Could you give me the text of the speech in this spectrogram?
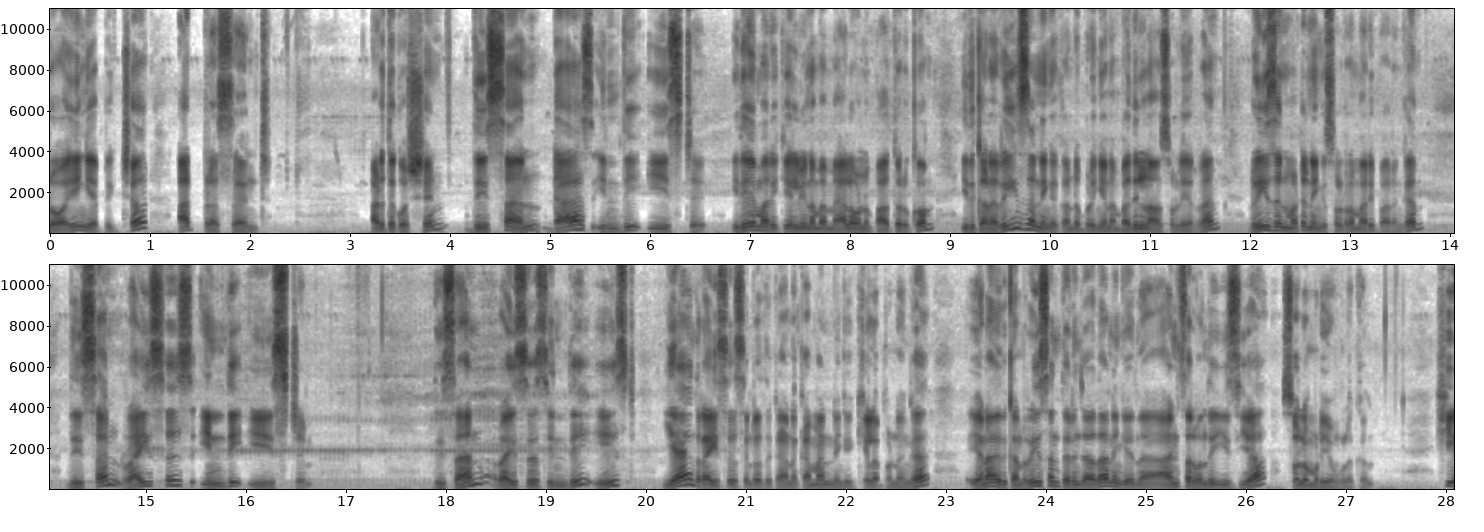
drawing a picture at present அடுத்த question the sun dash in the east இதே மாதிரி கேள்வி நம்ம மேலே ஒன்று பார்த்துருக்கோம். இதுக்கான ரீசன் நீங்கள் கண்டுபிடிங்க. நான் பதில் நான் சொல்லிடுறேன். ரீசன் மட்டும் நீங்கள் சொல்கிற மாதிரி பாருங்கள் the sun rises in the east the sun rises in the east ஏன் ரைசஸ்ன்றதுக்கான கமெண்ட் நீங்கள் கீழே பண்ணுங்கள் ஏன்னா இதுக்கான ரீசன் தெரிஞ்சால் தான் நீங்கள் இந்த ஆன்சர் வந்து ஈஸியாக சொல்ல முடியும் உங்களுக்கு. He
